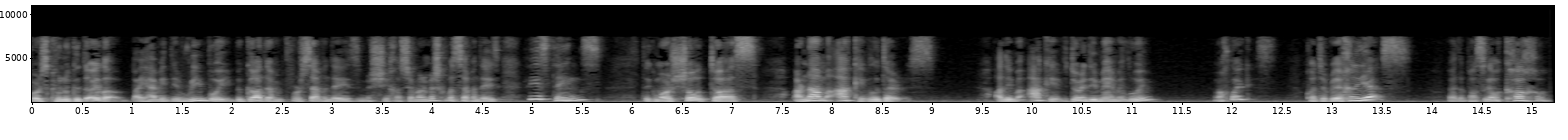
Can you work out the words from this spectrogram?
for his kuna gedola by having the ribui begadim for seven days, Mashiach Hashem and for seven days. These things the Gemara showed to us are not ma'akiv l'deiris. Are they ma'akiv during the Yemei Miluim? Machlekes. Kontra yes. Have the pasuk of kacha,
